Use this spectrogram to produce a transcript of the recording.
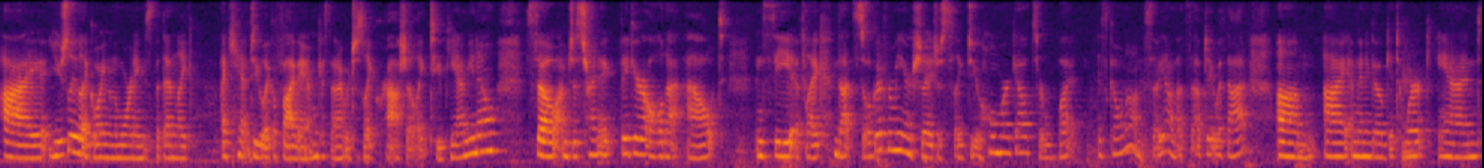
I usually like going in the mornings but then like I can't do like a 5 a.m. because then I would just like crash at like 2 p.m. you know so I'm just trying to figure all that out and see if like that's still good for me or should I just like do home workouts or what is going on. So yeah, that's the update with that. Um, I am gonna go get to work and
